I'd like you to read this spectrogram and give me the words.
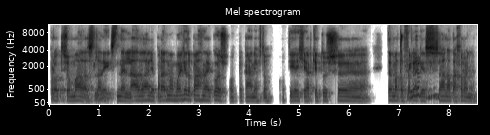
πρώτης ομάδας. Δηλαδή στην Ελλάδα, για παράδειγμα, μου έρχεται ο Παναθηναϊκός ότι το κάνει αυτό. Ότι έχει αρκετούς ε, τερματοφύλακες ανά τα χρόνια.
